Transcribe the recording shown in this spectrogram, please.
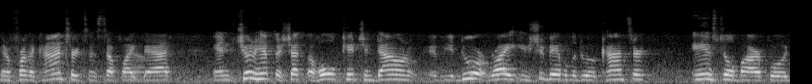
You know, for the concerts and stuff like Yeah. that. And you shouldn't have to shut the whole kitchen down. If you do it right, you should be able to do a concert and still bar food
